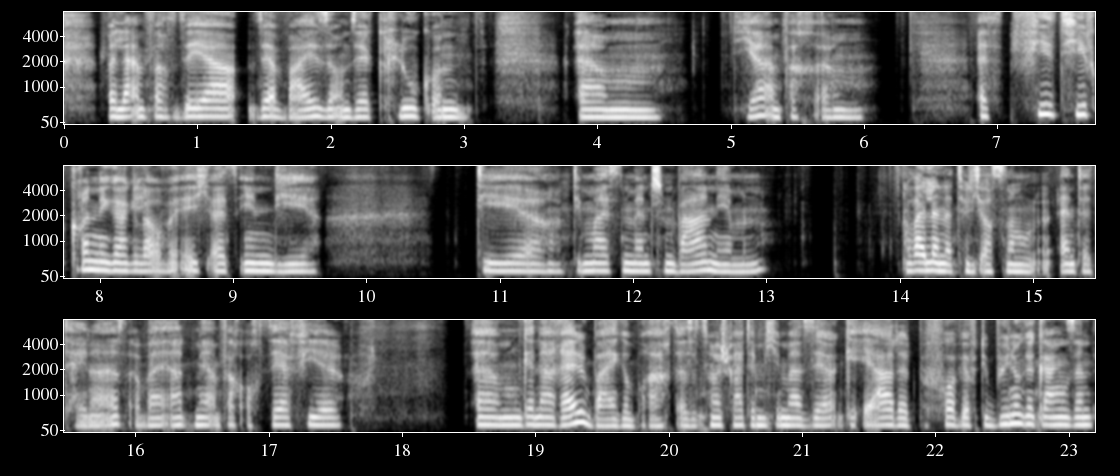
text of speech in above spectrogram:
weil er einfach sehr, sehr weise und sehr klug und ähm, ja, einfach ähm, ist viel tiefgründiger, glaube ich, als ihn die, die, die meisten Menschen wahrnehmen. Weil er natürlich auch so ein Entertainer ist, aber er hat mir einfach auch sehr viel ähm, generell beigebracht. Also zum Beispiel hat er mich immer sehr geerdet, bevor wir auf die Bühne gegangen sind.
